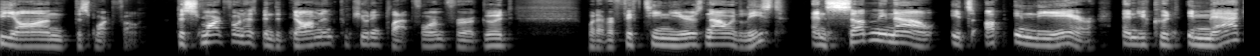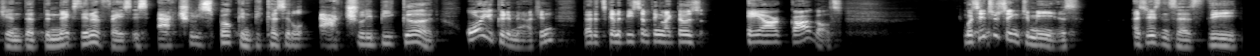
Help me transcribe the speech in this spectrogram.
beyond the smartphone. The smartphone has been the dominant computing platform for a good, whatever, 15 years now at least. And suddenly now it's up in the air and you could imagine that the next interface is actually spoken because it'll actually be good. Or you could imagine that it's going to be something like those AR goggles. What's interesting to me is, as Jason says, the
